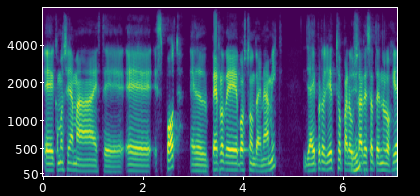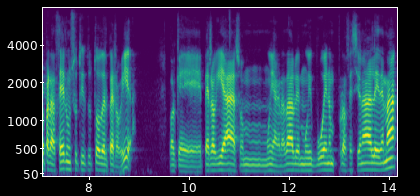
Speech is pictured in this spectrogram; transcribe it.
eh, ¿cómo se llama? Este eh, Spot, el perro de Boston Dynamic. Ya hay proyectos para usar esa tecnología para hacer un sustituto del perro guía porque perro guía son muy agradables, muy buenos profesionales y demás,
